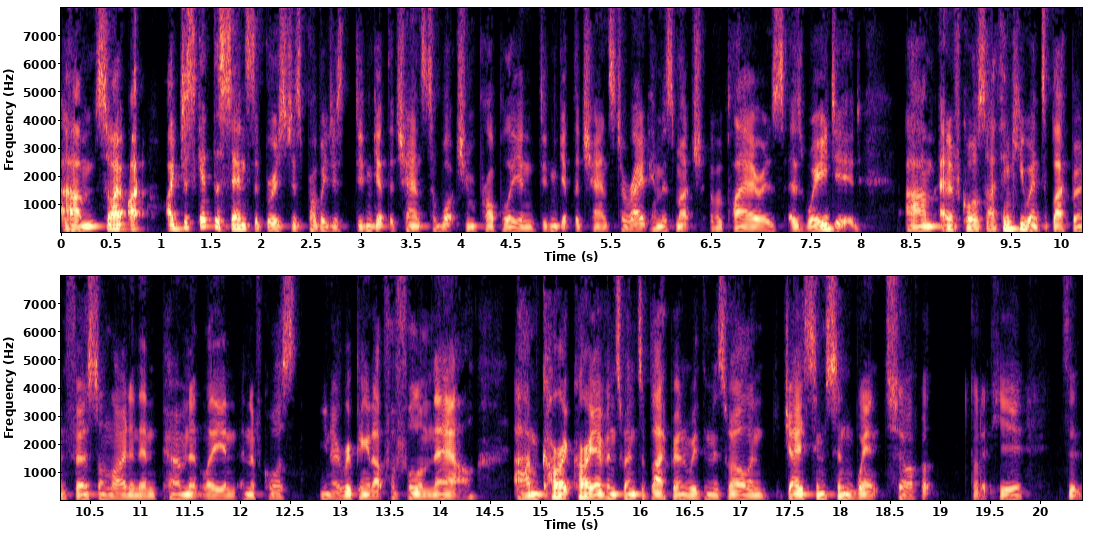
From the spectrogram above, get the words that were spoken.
Um, so I, I just get the sense that Bruce just probably just didn't get the chance to watch him properly and didn't get the chance to rate him as much of a player as as we did. Um, and of course, I think he went to Blackburn first on loan and then permanently, and, and of course, you know, ripping it up for Fulham now. Um, Corry, Corry Evans went to Blackburn with him as well, and Jay Simpson went to I've got got it here. Is it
